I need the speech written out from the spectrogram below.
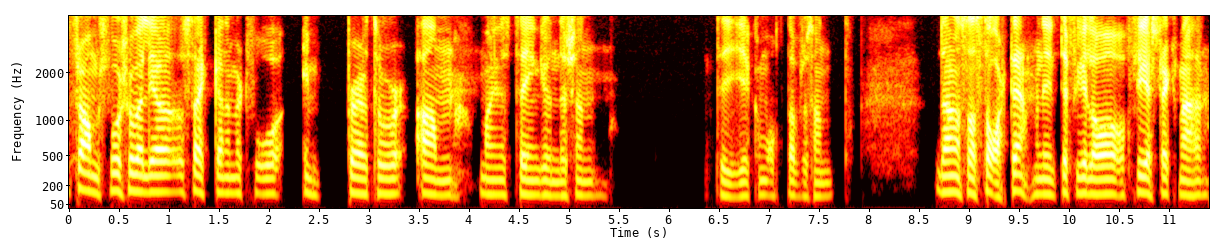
framspår så väljer jag att sträcka nummer två Imperator Am, Magnus Tein Gundersen 10,8 procent. Där någonstans startar men det är inte fel att ha fler streck med här.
